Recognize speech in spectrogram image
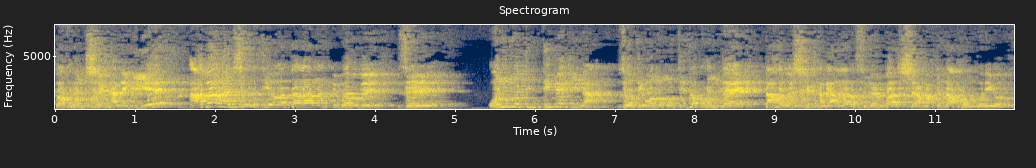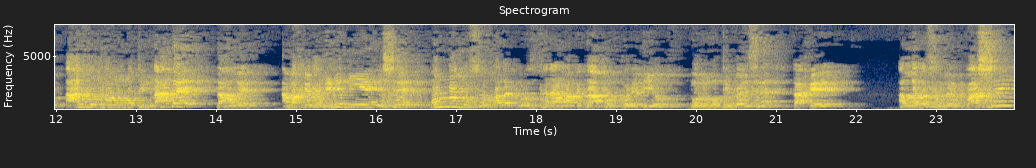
তখন সেখানে গিয়ে আবার আয়েশা রাজিয়াল্লাহু তাআলা বলবে যে, অনুমতি দিবে কিনা? যদি অনুমতি তখন দেয়, তাহলে সেখানে আল্লাহ রসুলের পাশে আমাকে দাফন করিও। আর যদি অনুমতি না দেয়, তাহলে আমাকে ফিরে নিয়ে এসে অন্য মুসলমানের গোরস্থানে আমাকে দাফন করে দিও। অনুমতি হয়েছে, তাকে আল্লাহ রসুলের পাশে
